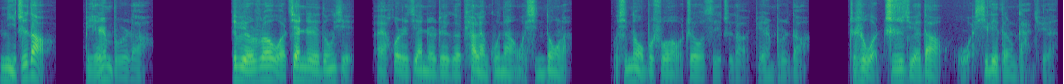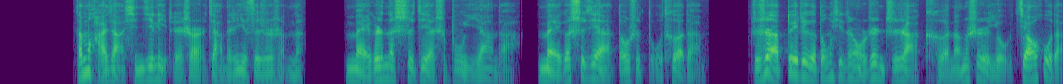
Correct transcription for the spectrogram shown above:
你知道，别人不知道。你比如说，我见这个东西，哎，或者见着这个漂亮姑娘，我心动了。我心动，我不说，只有我自己知道，别人不知道。这是我知觉到我心里这种感觉。咱们还讲心机理这事儿，讲的意思是什么呢？每个人的世界是不一样的，每个世界都是独特的，只是啊，对这个东西这种认知啊，可能是有交互的。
